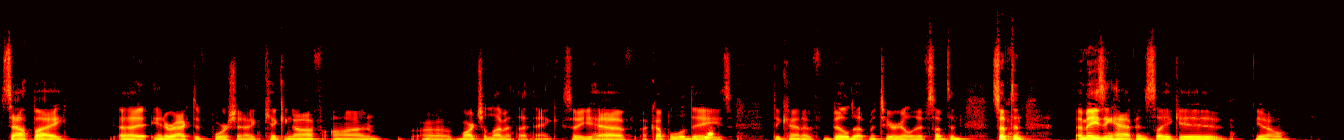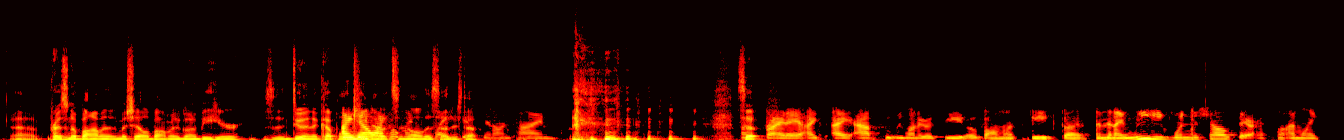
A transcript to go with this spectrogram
South by uh, interactive portion uh, kicking off on uh, March 11th, I think. So you have a couple of days yeah. to kind of build up material. If something something amazing happens, like uh, you know. Uh, President Obama and Michelle Obama are going to be here doing a couple of know, keynotes and all this other stuff. on time. so on Friday, I I absolutely want to go see Obama speak, but and then I leave when Michelle's there. So I'm like,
